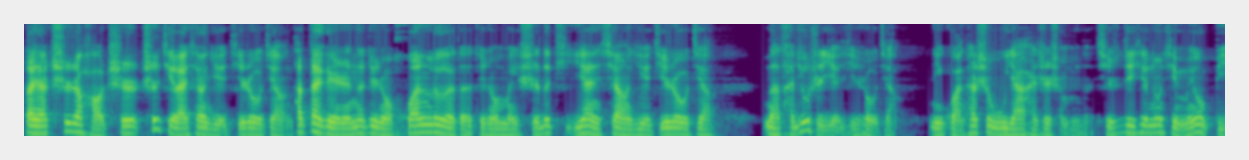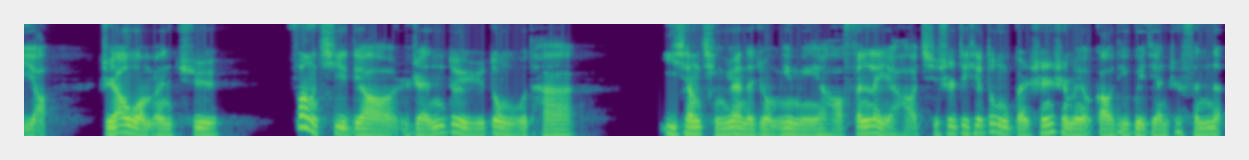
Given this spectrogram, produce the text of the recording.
大家吃着好吃，吃起来像野鸡肉酱，它带给人的这种欢乐的这种美食的体验像野鸡肉酱，那它就是野鸡肉酱。你管它是乌鸦还是什么的，其实这些东西没有必要。只要我们去放弃掉人对于动物它一厢情愿的这种命名也好、分类也好，其实这些动物本身是没有高低贵贱之分的。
